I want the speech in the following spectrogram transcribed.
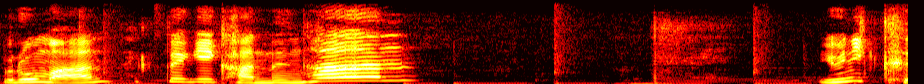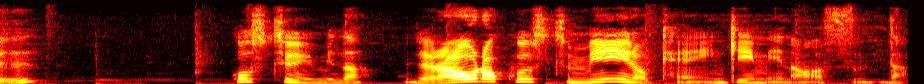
보상으로만 획득이 가능한 unique costume입니다. 이제 라우라 costume이 이렇게 in-game에 나왔습니다.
